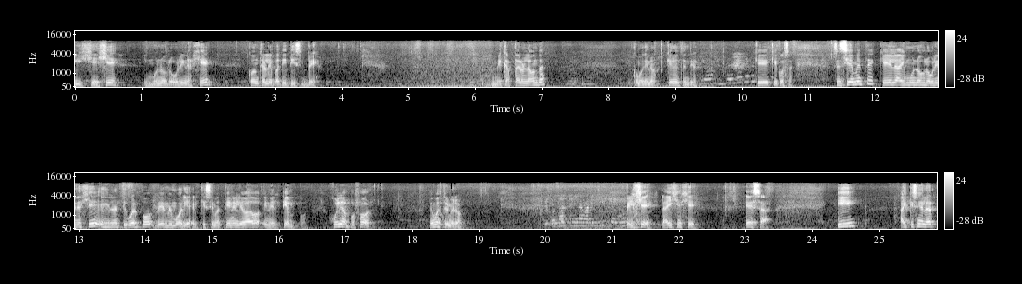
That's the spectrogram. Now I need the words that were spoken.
IgG, inmunoglobulina G, contra la hepatitis B. ¿Me captaron la onda? ¿Cómo que no? ¿Qué no entendió? ¿Qué, cosa? Sencillamente que la inmunoglobulina G es el anticuerpo de memoria, el que se mantiene elevado en el tiempo. Julián, por favor, demuéstremelo. El G, la IgG, esa. Y hay que señalar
